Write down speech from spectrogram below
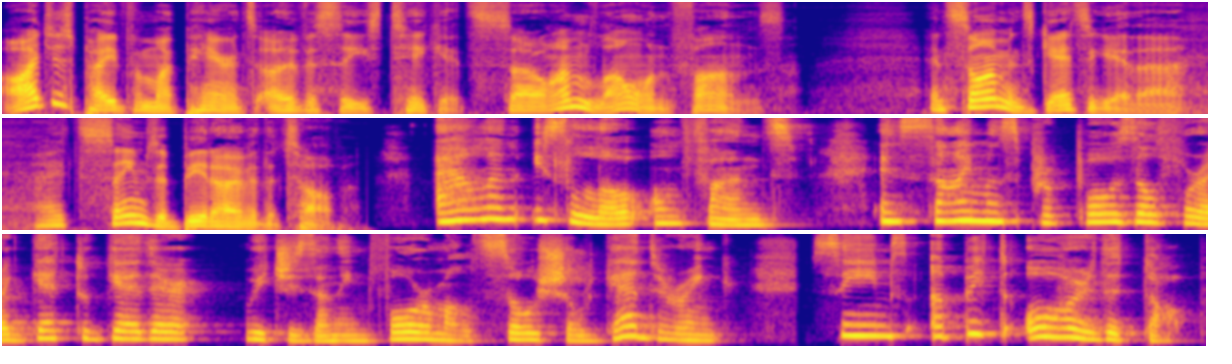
I just paid for my parents' overseas tickets, so I'm low on funds. And Simon's get together, it seems a bit over the top. Alan is low on funds, and Simon's proposal for a get together, which is an informal social gathering, seems a bit over the top.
